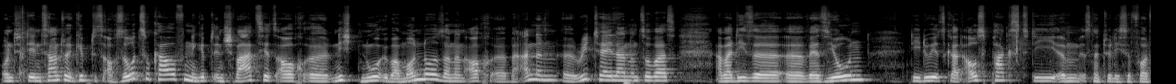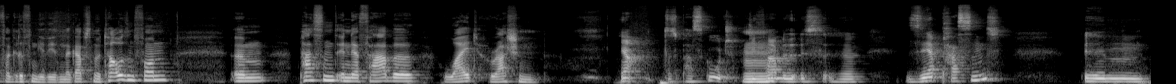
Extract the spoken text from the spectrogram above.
und den Soundtrack gibt es auch so zu kaufen. Den gibt es in Schwarz jetzt auch äh, nicht nur über Mondo, sondern auch äh, bei anderen äh, Retailern und sowas. Aber diese Version, die du jetzt gerade auspackst, die ähm, ist natürlich sofort vergriffen gewesen. Da gab es nur 1000 von. Ähm, passend in der Farbe White Russian. Ja, das passt gut. Mhm. Die Farbe ist äh, sehr passend. Ähm,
